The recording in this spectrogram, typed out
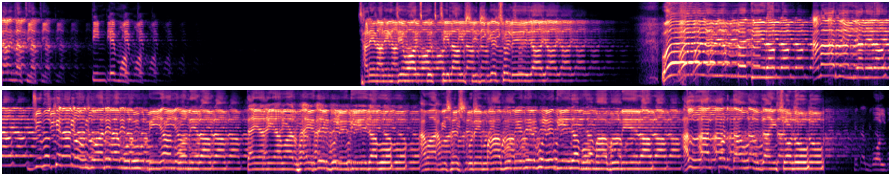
জান্নাতি। তিনটে মত। ছাড়েন আমি যে ওয়াজ করছিলাম সেদিকে চলে উম্মতিরা, আমার যুবকেরা তাই আমি আমার ভাইদের বলে দিয়ে যাব। আমার বিশেষ করে মা বোনেদের বলে দিয়ে যাব। মা বোনেরা আল্লাহর পর্দা অনুযায়ী চলো এটা গল্প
